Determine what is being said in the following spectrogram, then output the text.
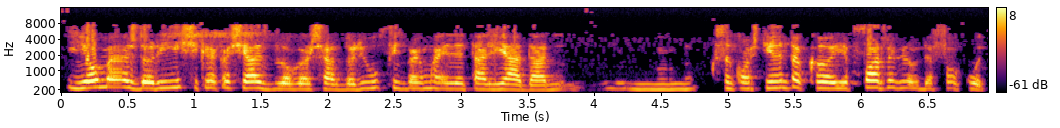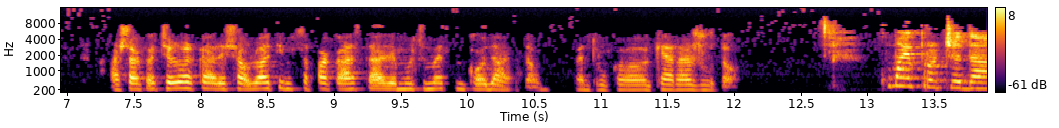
eu mi-aș dori și cred că și alți blogger și-ar dori un feedback mai detaliat, dar sunt conștientă că e foarte greu de făcut. Așa că celor care și-au luat timp să facă asta, le mulțumesc încă o dată, pentru că chiar ajută. Cum ai proceda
